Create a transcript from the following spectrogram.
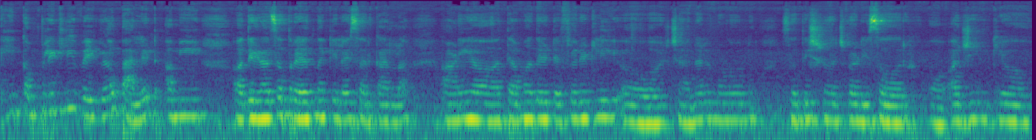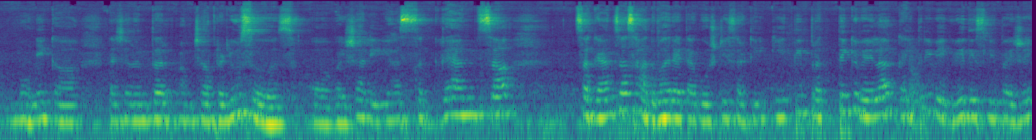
हे कम्प्लिटली वेगळं पॅलेट आम्ही देण्याचा प्रयत्न केला आहे सरकारला. आणि त्यामध्ये डेफिनेटली चॅनल म्हणून सतीश राजवाडे सर अजिंक्य मोनिका त्याच्यानंतर आमच्या प्रोड्युसर्स वैशाली ह्या सगळ्यांचा सगळ्यांचाच हातभार आहे त्या गोष्टीसाठी की ती प्रत्येक वेळेला काहीतरी वेगळी दिसली पाहिजे.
